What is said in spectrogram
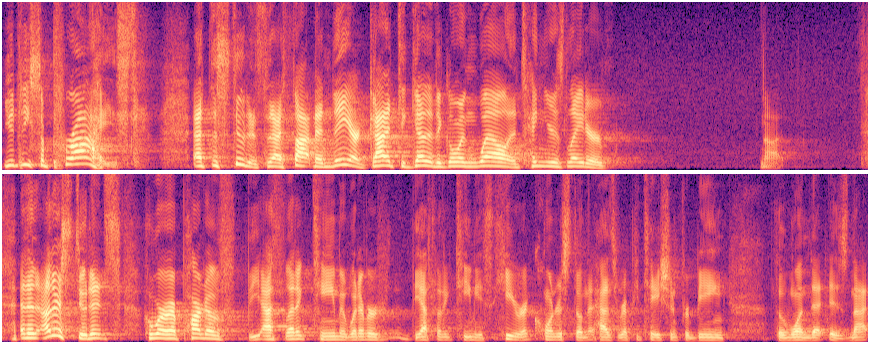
You'd be surprised at the students that I thought, man, they are got it together, they're going well, and 10 years later, not. And then other students who are a part of the athletic team and whatever the athletic team is here at Cornerstone that has a reputation for being the one that is not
